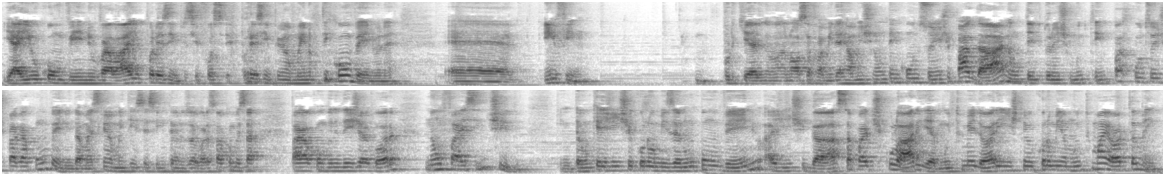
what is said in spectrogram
e aí o convênio vai lá e, por exemplo, se fosse, por exemplo, minha mãe não tem convênio, né? É, enfim, porque a nossa família realmente não tem condições de pagar, não teve durante muito tempo condições de pagar convênio. Ainda mais que minha mãe tem 60 anos agora, se ela começar a pagar convênio desde agora, não faz sentido. Então, o que a gente economiza num convênio, a gente gasta particular e é muito melhor e a gente tem uma economia muito maior também,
